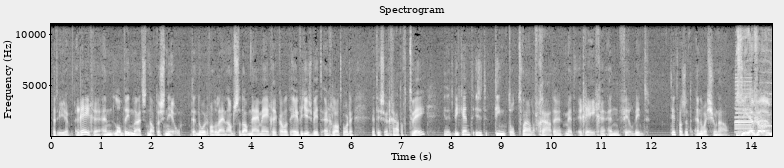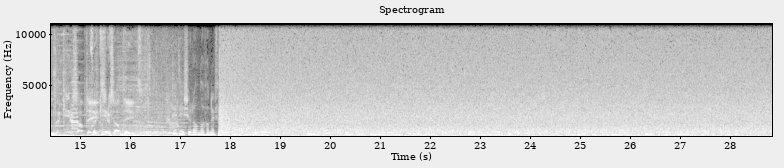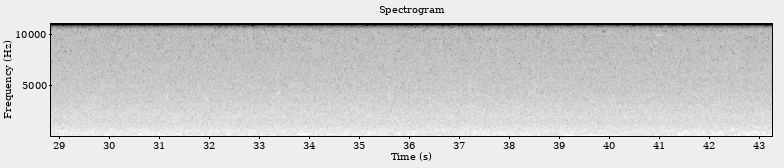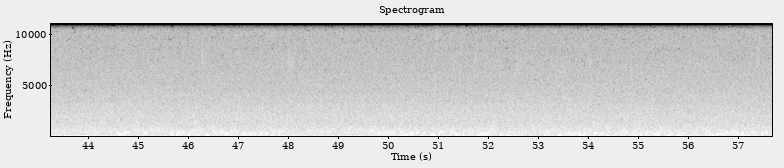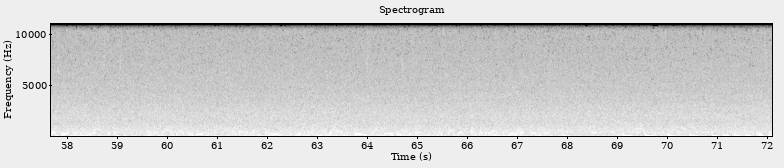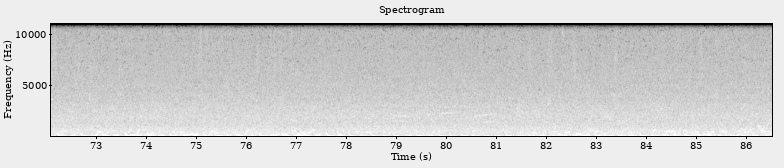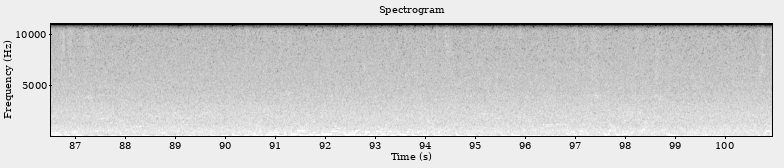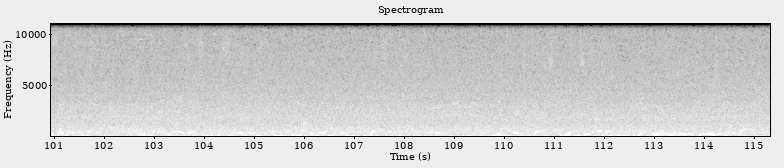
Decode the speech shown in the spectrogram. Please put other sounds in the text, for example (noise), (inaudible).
Het weer regen en landinwaarts natte sneeuw. Ten noorden van de lijn Amsterdam-Nijmegen kan het eventjes wit en glad worden. Het is een graad of 2. In het weekend is het 10 tot 12 graden met regen en veel wind. Dit was het NOS Journaal. ZFM, verkeersupdate. verkeersupdate. Dit is Jolanda van der Velde. This is best. Mix FM. New, new, new, new,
